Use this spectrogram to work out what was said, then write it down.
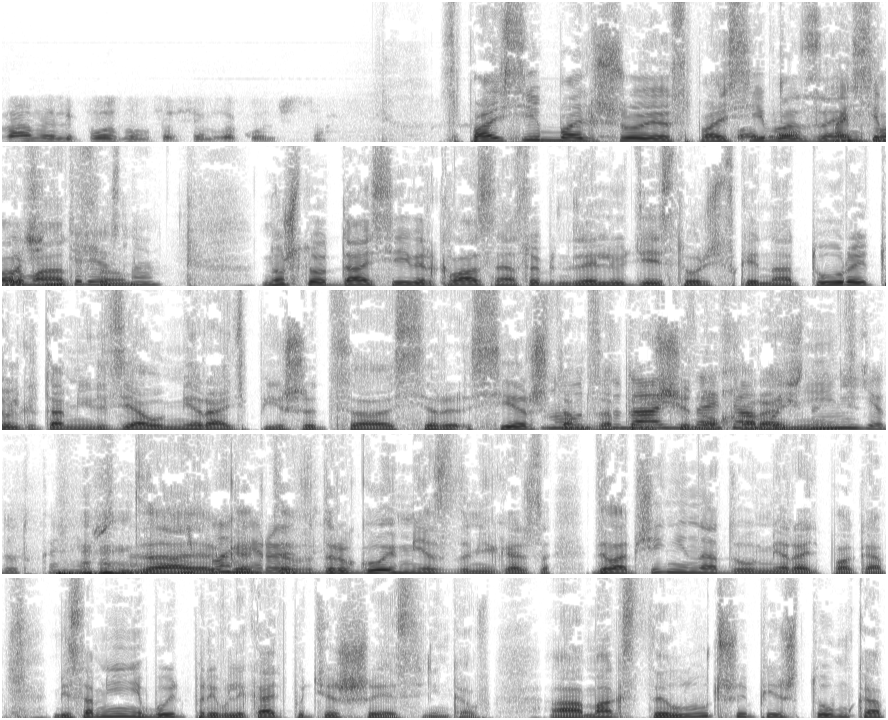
рано или поздно он совсем закончится. Спасибо большое, спасибо за Спасибо, очень информацию. интересно. Ну что, да, север классный, особенно для людей с творческой натурой, только там нельзя умирать, пишет а, Сер- Серж, Ну, там туда за запрещено обычно не хоронить. едут, конечно. Да, как-то в другое место, мне кажется. Да вообще не надо умирать пока. Без сомнения, будет привлекать путешественников. А, Макс, ты лучше, пишет Тумка,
